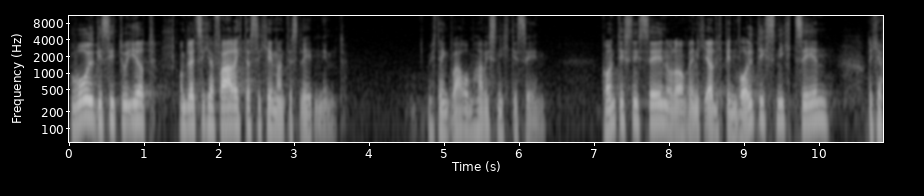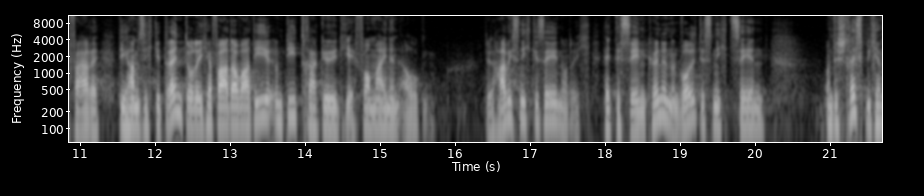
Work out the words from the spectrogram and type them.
wohl gesituiert. Und plötzlich erfahre ich, dass sich jemand das Leben nimmt. Und ich denke, warum habe ich es nicht gesehen? Konnte ich es nicht sehen oder wenn ich ehrlich bin, wollte ich es nicht sehen? Und ich erfahre, die haben sich getrennt oder ich erfahre, da war die und die Tragödie vor meinen Augen. Da habe ich es nicht gesehen oder ich hätte es sehen können und wollte es nicht sehen. Und es stresst mich. Ja,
